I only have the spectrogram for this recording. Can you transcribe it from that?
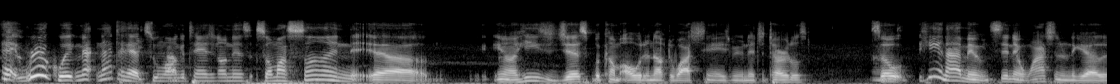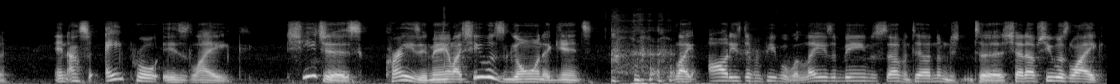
Hey, real quick, not not to have too long a tangent on this. So my son, uh, you know, he's just become old enough to watch Teenage Mutant Ninja Turtles. So he and I have been sitting there watching them together, and I said, April is like, she just crazy, man. Like she was going against like all these different people with laser beams and stuff, and telling them to, to shut up. She was like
